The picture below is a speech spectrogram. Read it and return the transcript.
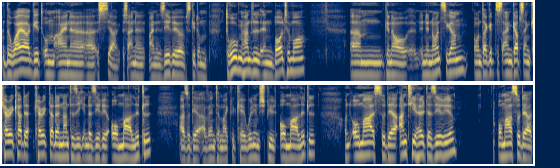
The Wire geht um eine, äh, ist ja, ist eine, eine Serie, es geht um Drogenhandel in Baltimore. Ähm, genau, in den 90ern. Und da gibt es einen, gab es einen Charakter der, Charakter, der nannte sich in der Serie Omar Little. Also der erwähnte Michael K. Williams spielt Omar Little. Und Omar ist so der Anti-Held der Serie. Omar ist so der,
